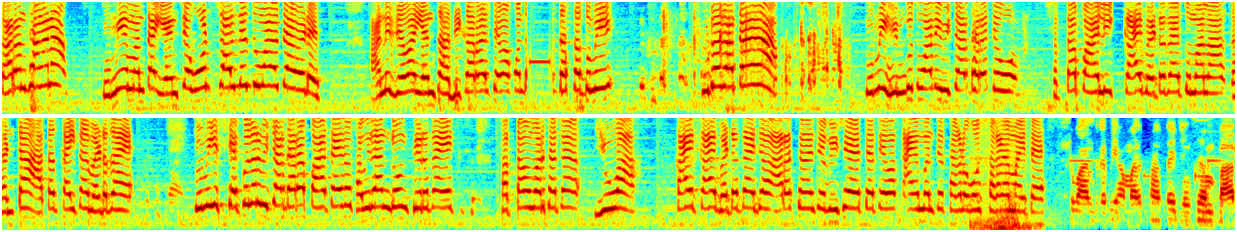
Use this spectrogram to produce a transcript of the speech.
कारण सांगा ना तुम्ही म्हणता यांचे वोट चालते तुम्हाला त्यावेळेस. आणि जेव्हा यांचा अधिकार आला तेव्हा कोणता असता तुम्ही? कुठं जाता? तुम्ही हिंदुत्ववादी विचारधाराचे सत्ता पाहिली काय भेटत आहे तुम्हाला? घंटा हातात काही नाही भेटत आहे. तुम्ही सेक्युलर विचारधारा पाहताय तो संविधान घेऊन फिरत आहे एक सत्तावन्न वर्षाचा युवा. काय काय भेटत आहे? जेव्हा आरक्षणाचे विषय येते तेव्हा काय म्हणते सगळं गोष्ट सगळ्या माहीत आहे. वांद्रे भी हमारे साथ है जिनसे हम बात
